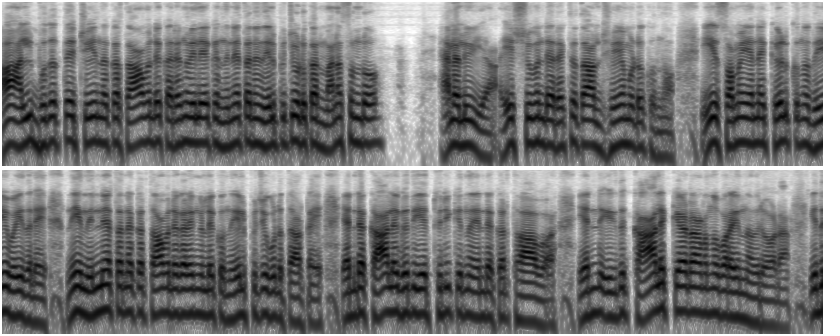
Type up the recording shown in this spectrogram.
ആ അത്ഭുതത്തെ ചെയ്യുന്ന കർത്താവിന്റെ കരങ്ങളിലേക്ക് നിന്നെ തന്നെ ഏൽപ്പിച്ചു കൊടുക്കാൻ മനസ്സുണ്ടോ? ഹലലുയ്യ യേശുവിന്റെ രക്തത്താൽ ജയമെടുക്കുന്നു. ഈ സമയം എന്നെ കേൾക്കുന്ന ദൈവൈതലെ നീ നിന്നെ തന്നെ കർത്താവിന്റെ കരങ്ങളിലേക്ക് ഏൽപ്പിച്ചു കൊടുത്താട്ടെ. എന്റെ കാലഗതിയെ തുരിക്കുന്ന എന്റെ കർത്താവ് എന്റെ ഇത് കാലക്കേടാണെന്ന് പറയുന്നവരോട് ഇത്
